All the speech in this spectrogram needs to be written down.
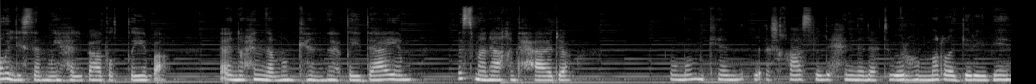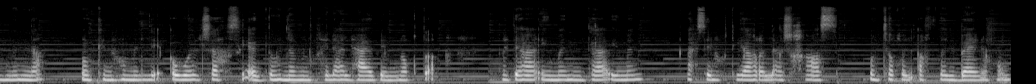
أو اللي يسميها البعض الطيبة. لأنه حنا ممكن نعطي دايم بس ما ناخذ حاجة. وممكن الأشخاص اللي حنا نعتبرهم مرة قريبين منا ممكن هم اللي أول شخص يأذونا من خلال هذه النقطة، فدائما دائما أحسن اختيار الأشخاص وانتقوا الأفضل بينهم،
